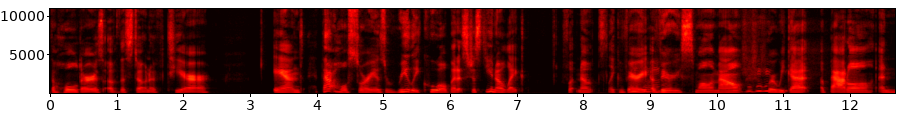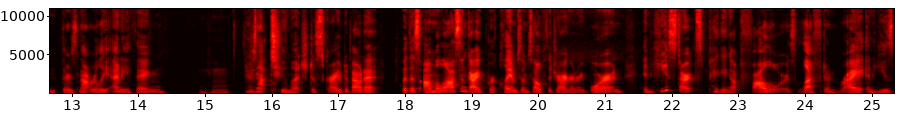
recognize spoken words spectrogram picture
the holders of the Stone of Tear. And that whole story is really cool, but it's just, you know, like footnotes, like very a Mhm. very small amount where we get a battle and there's not really anything mm-hmm. there's not too much described about it. But this Amalasan guy proclaims himself the Dragon Reborn, and he starts picking up followers left and right, and he's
